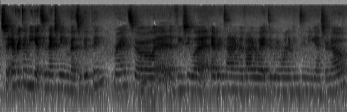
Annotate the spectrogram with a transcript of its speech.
so every time you get to the next meeting, that's a good thing, right? So a, a VC will every time evaluate do we want to continue, yes or no.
